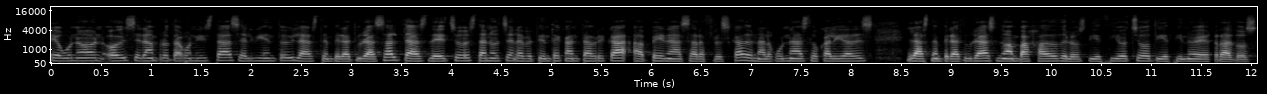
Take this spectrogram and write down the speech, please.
Egunon, hoy serán protagonistas el viento y las temperaturas altas. De hecho, esta noche en la vertiente cantábrica apenas ha refrescado. En algunas localidades las temperaturas no han bajado de los 18 o 19 grados.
